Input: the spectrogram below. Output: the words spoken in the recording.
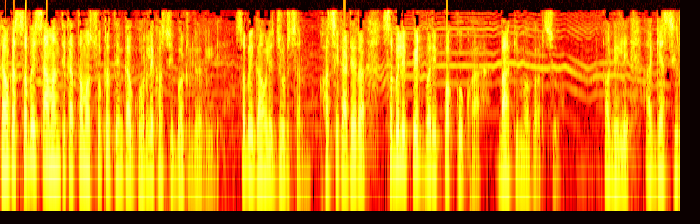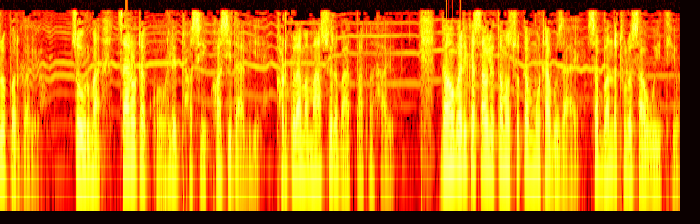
गाउँका सबै सामन्तीका तमसुक र तिनका घोरले खसी बटुलेर लिए। सबै गाउँले जुट्छन् खसी काटेर सबैले पेटभरि पक्कु खुवा बाँकी म गर्छु। अग्निले आज्ञा सिरोपर गर्यो। चौरमा चारवटा घोरले ठसी खसी डालिए। खड्कुलामा मासु र भात पाक्न थाल्यो। गाउँभरिका साउले तमसुकका मुठा बुझाए। सबभन्दा ठुलो साउ उही थियो।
